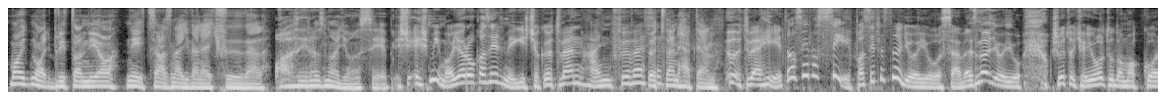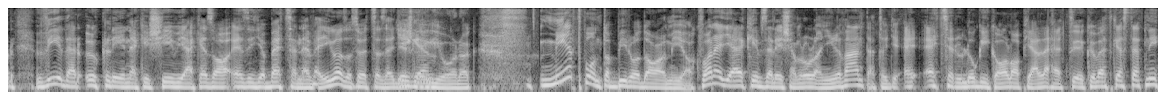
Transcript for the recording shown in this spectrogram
majd Nagy-Britannia 441 fővel. Azért az nagyon szép. És, és mi magyarok azért mégiscsak 50, hány fővel? 57-en. 57, azért az szép, azért ez nagyon jó szám, ez nagyon jó. Sőt, hogyha jól tudom, akkor Véder öklének is hívják, ez, a, ez így a beceneve, igaz, az 501-es Igen. légiónak. Miért pont a birodalmiak? Van egy elképzelésem róla nyilván, tehát hogy e- egyszerű logika alapján lehet következtetni,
